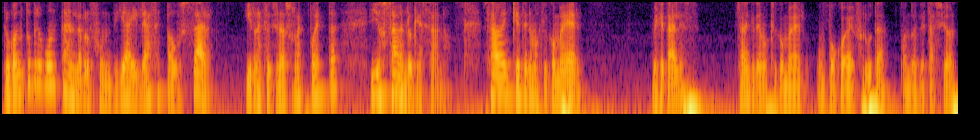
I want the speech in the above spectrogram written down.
Pero cuando tú preguntas en la profundidad y le haces pausar y reflexionar su respuesta, ellos saben lo que es sano. Saben que tenemos que comer vegetales, saben que tenemos que comer un poco de fruta cuando es de estación,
